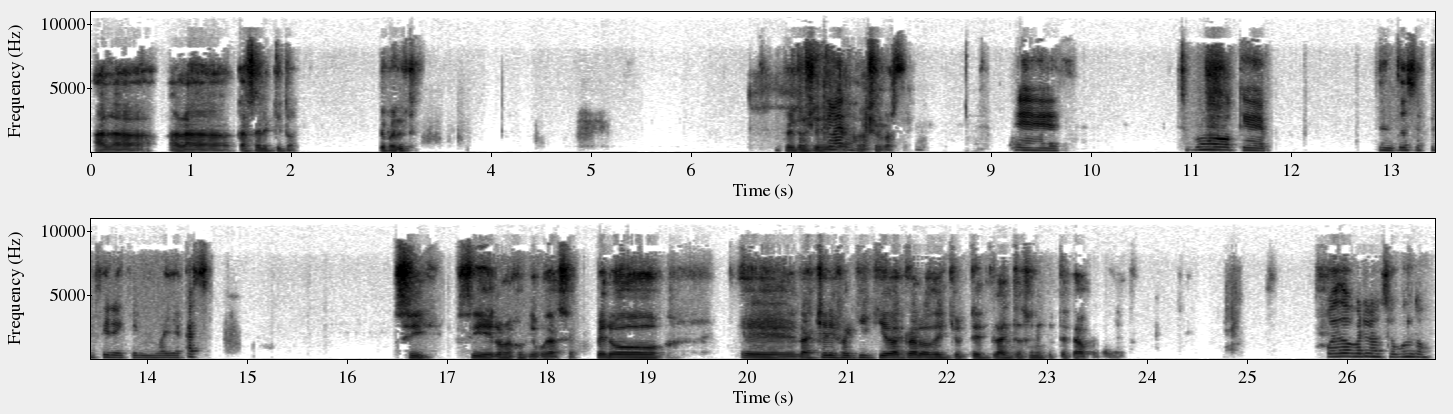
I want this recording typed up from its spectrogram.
a la, a la casa del escritor. ¿Me parece? Pero tiene Claro. Eh, supongo que entonces prefiere que me vaya a casa. Sí, sí, es lo mejor que puede hacer. Pero eh, la sheriff aquí queda claro de que usted, la intención es que usted está acompañando. ¿Puedo verlo un segundo?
